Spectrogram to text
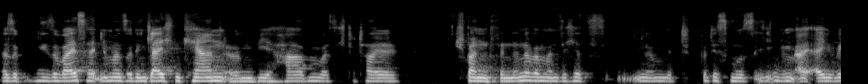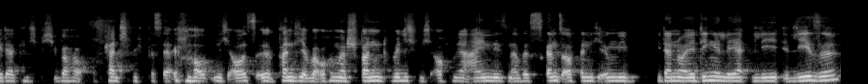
also diese Weisheiten immer so den gleichen Kern irgendwie haben, was ich total spannend finde, ne? wenn man sich jetzt ne, mit Buddhismus, im Ayurveda kann ich mich überhaupt, kannte ich mich bisher überhaupt nicht aus, äh, fand ich aber auch immer spannend, will ich mich auch mehr einlesen, aber es ist ganz oft, wenn ich irgendwie wieder neue Dinge le le lese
